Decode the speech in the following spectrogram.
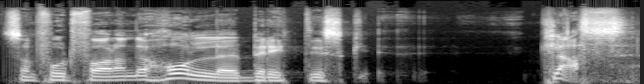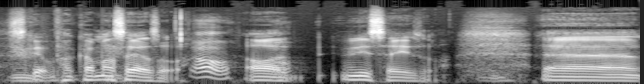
som fortfarande håller brittisk klass. Ska, Kan man säga så? Ja, ja, vi säger så. Eh,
